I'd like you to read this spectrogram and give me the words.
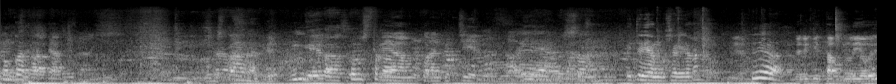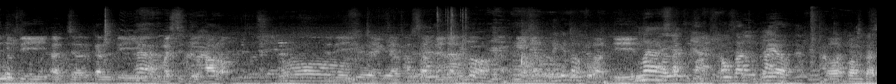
tongkat. Terus tangan. Terus terang. Yang ukuran kecil. Itu yang besar kan? Iya. Jadi kitab beliau itu diajarkan di Masjidil Haram. Oh, Jadi iya, iya. dari Radin. Nah, ya. Tongkat beliau. Oh, tongkat.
